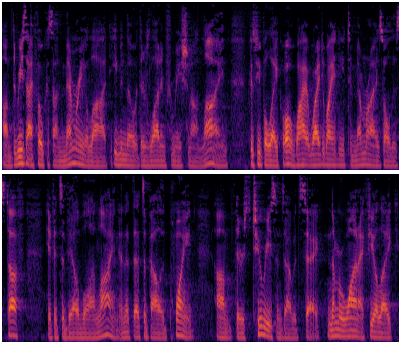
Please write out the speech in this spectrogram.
Um, the reason I focus on memory a lot, even though there's a lot of information online, because people are like, oh, why, why do I need to memorize all this stuff if it's available online? And that, that's a valid point. Um, there's two reasons I would say. Number one, I feel like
